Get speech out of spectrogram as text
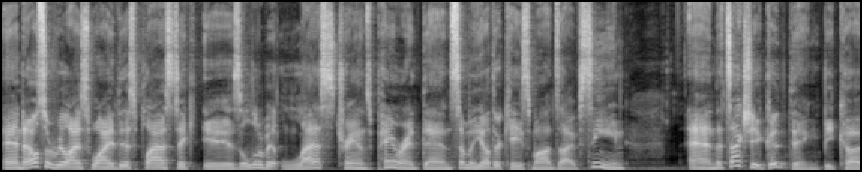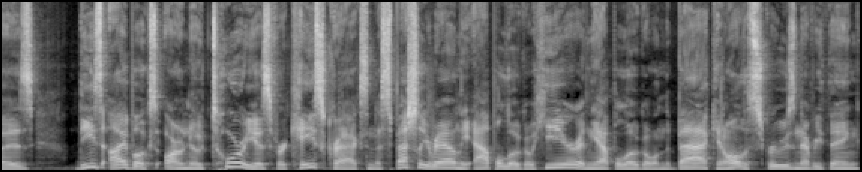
And I also realized why this plastic is a little bit less transparent than some of the other case mods I've seen. And that's actually a good thing because these iBooks are notorious for case cracks and especially around the Apple logo here and the Apple logo on the back and all the screws and everything.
